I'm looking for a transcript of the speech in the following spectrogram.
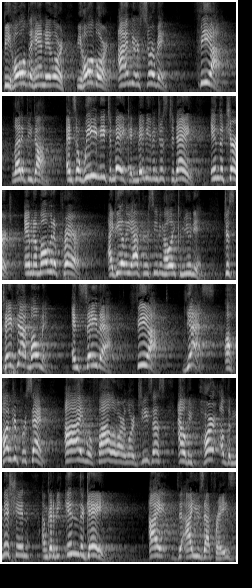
Behold the handmaid of the Lord. Behold, Lord, I'm your servant. Fiat. Let it be done. And so we need to make, and maybe even just today in the church, and in a moment of prayer, ideally after receiving Holy Communion, just take that moment and say that. Fiat. Yes, 100%. I will follow our Lord Jesus. I'll be part of the mission. I'm going to be in the game. I, I use that phrase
